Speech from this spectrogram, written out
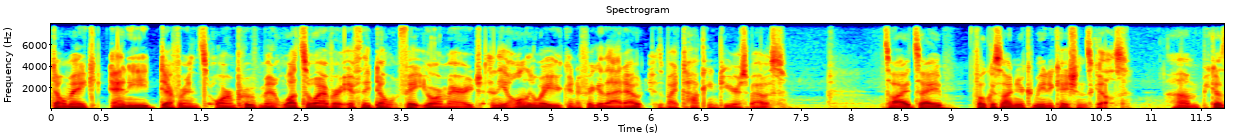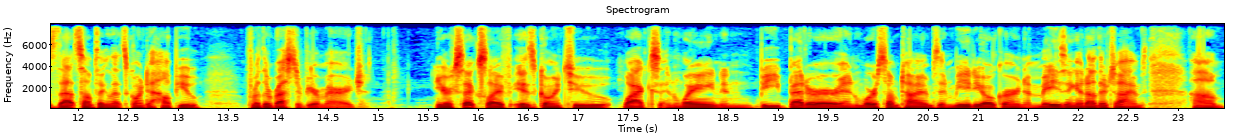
don't make any difference or improvement whatsoever if they don't fit your marriage. And the only way you're going to figure that out is by talking to your spouse. So I'd say focus on your communication skills um, because that's something that's going to help you for the rest of your marriage. Your sex life is going to wax and wane and be better and worse sometimes and mediocre and amazing at other times. Um,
